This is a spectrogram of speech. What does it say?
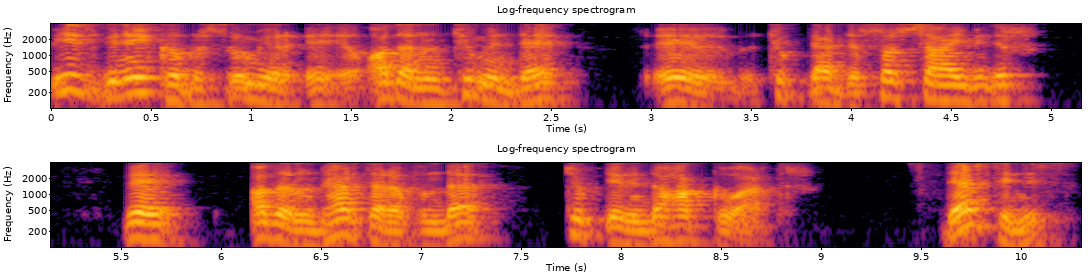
Biz Güney Kıbrıs Rum e, adanın tümünde e, Türkler de söz sahibidir ve adanın her tarafında Türklerin de hakkı vardır. Derseniz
